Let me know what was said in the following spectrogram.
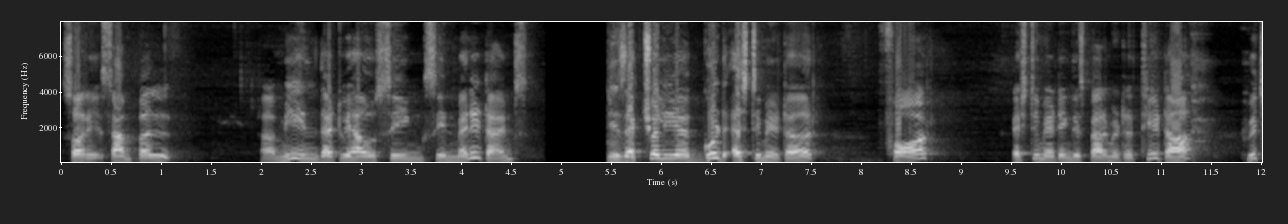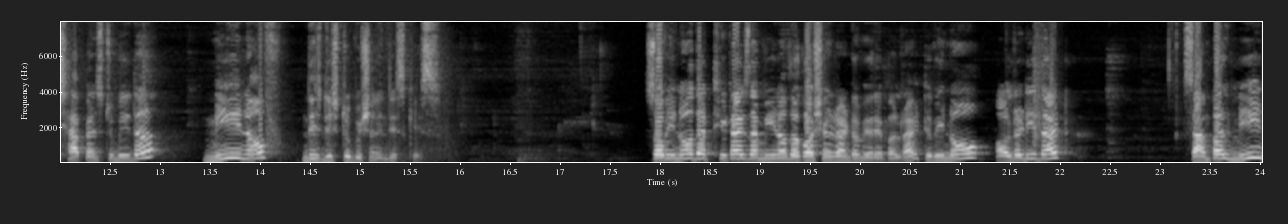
sorry sample uh, mean that we have seen seen many times is actually a good estimator for estimating this parameter theta which happens to be the mean of this distribution in this case. So we know that theta is the mean of the Gaussian random variable, right? We know already that sample mean,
